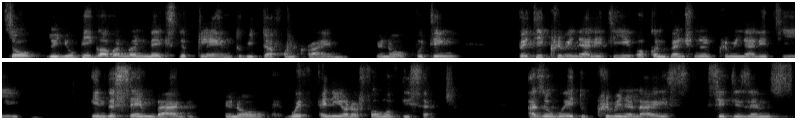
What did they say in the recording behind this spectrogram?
So the UP government makes the claim to be tough on crime, you know, putting petty criminality or conventional criminality in the same bag, you know, with any other form of dissent as a way to criminalize citizens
